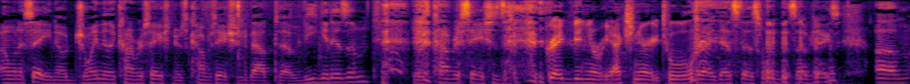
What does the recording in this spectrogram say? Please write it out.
I want to say, you know, join in the conversation. There's conversation about uh, veganism. There's conversations. Greg being a reactionary tool. right. That's that's one of the subjects. Um,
